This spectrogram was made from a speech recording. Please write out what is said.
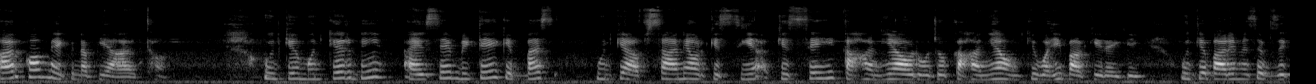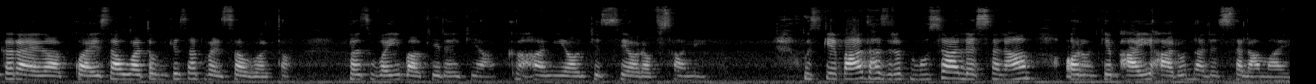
ہر قوم میں ایک نبی آیا تھا۔ ان کے منکر بھی ایسے مٹے کہ بس ان کے افسانے اور قصیاں قصے ہی کہانیاں اور وہ جو کہانیاں ان کی وہی باقی رہ گئی۔ ان کے بارے میں صرف ذکر آئے گا۔ آپ کو ایسا ہوا تھا، ان کے ساتھ ویسا ہوا تھا۔ بس وہی باقی رہ گیا، کہانیاں اور قصے اور افسانے۔ اس کے بعد حضرت موسیٰ علیہ السلام اور ان کے بھائی ہارون علیہ السلام آئے۔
